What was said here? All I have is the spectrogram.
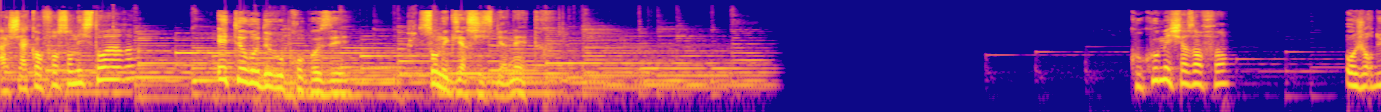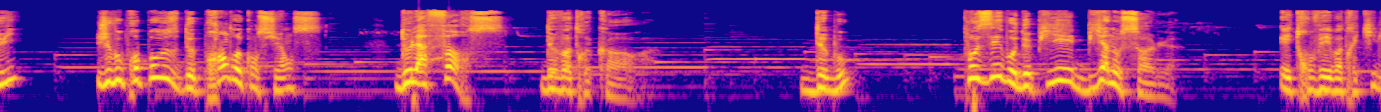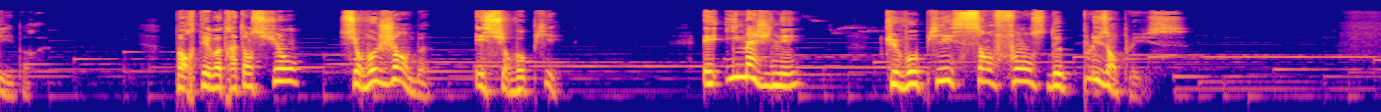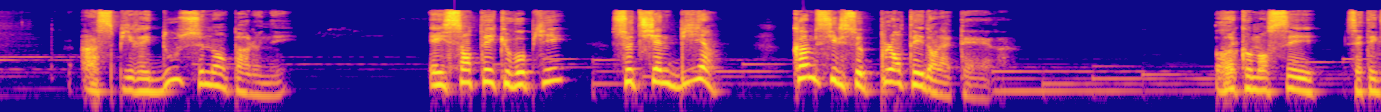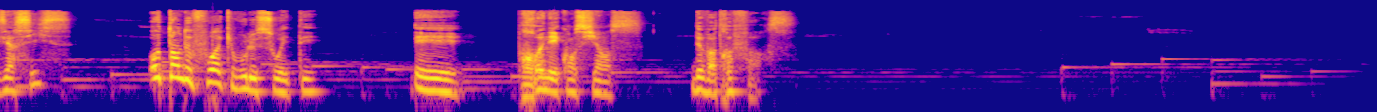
À chaque enfant son histoire est heureux de vous proposer son exercice bien-être. Coucou mes chers enfants. Aujourd'hui, je vous propose de prendre conscience de la force de votre corps. Debout, posez vos deux pieds bien au sol et trouvez votre équilibre. Portez votre attention sur vos jambes et sur vos pieds. Et imaginez que vos pieds s'enfoncent de plus en plus. Inspirez doucement par le nez et sentez que vos pieds se tiennent bien comme s'ils se plantaient dans la terre. Recommencez cet exercice autant de fois que vous le souhaitez et prenez conscience de votre force.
